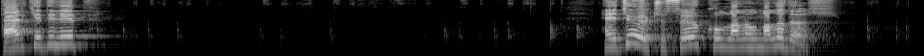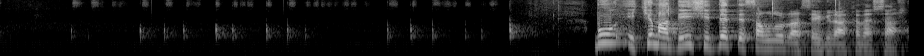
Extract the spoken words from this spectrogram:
terk edilip hece ölçüsü kullanılmalıdır. Bu iki maddeyi şiddetle savunurlar sevgili arkadaşlar.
